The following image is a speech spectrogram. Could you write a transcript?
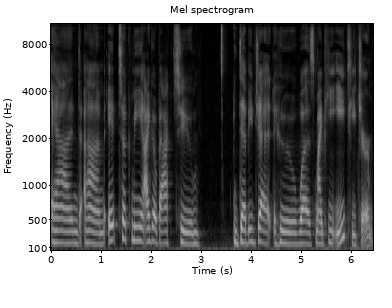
And um, it took me, I go back to Debbie Jett, who was my PE teacher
